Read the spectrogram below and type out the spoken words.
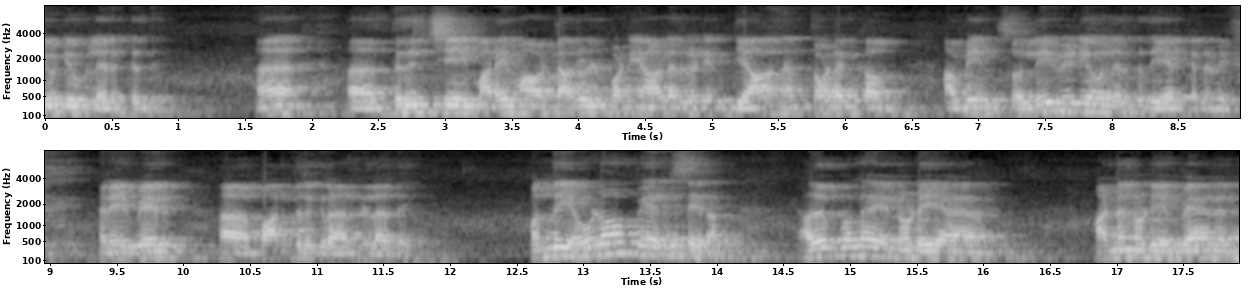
யூடியூப்பில் இருக்குது. திருச்சி மறை திருச்சி மறைமாவட்ட அருள் பணியாளர்களின் தியான தொடக்கம் அப்படின்னு சொல்லி வீடியோவில் இருக்குது ஏற்கனவே. நிறைய பேர் பார்த்துருக்கிறார்கள் அதை. வந்து எவ்வளோ பேர் செய்கிறாங்க அதே போல் என்னுடைய அண்ணனுடைய பேரன்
